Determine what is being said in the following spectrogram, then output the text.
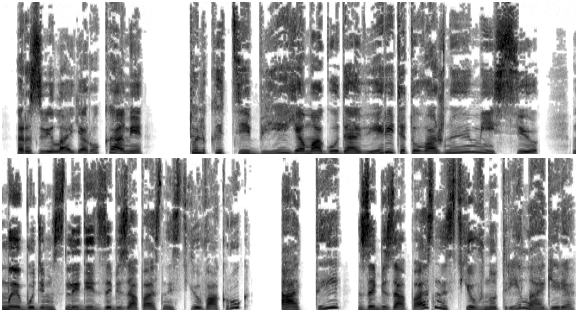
— развела я руками. «Только тебе я могу доверить эту важную миссию. Мы будем следить за безопасностью вокруг, а ты за безопасностью внутри лагеря».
